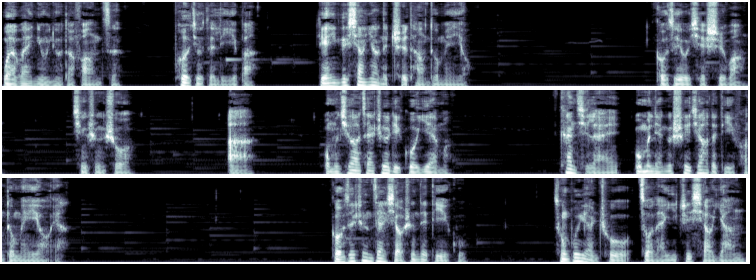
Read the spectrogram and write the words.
歪歪扭扭的房子，破旧的篱笆，连一个像样的池塘都没有。狗子有些失望，轻声说：“啊，我们就要在这里过夜吗？看起来我们连个睡觉的地方都没有呀。”狗子正在小声的嘀咕。从不远处走来一只小羊，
